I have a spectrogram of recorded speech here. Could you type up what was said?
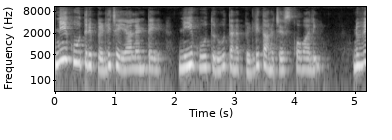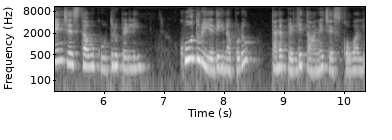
నీ కూతురి పెళ్ళి చేయాలంటే నీ కూతురు తన పెళ్ళి తాను చేసుకోవాలి. నువ్వేం చేస్తావు కూతురు పెళ్ళి కూతురు ఎదిగినప్పుడు తన పెళ్ళి తానే చేసుకోవాలి.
